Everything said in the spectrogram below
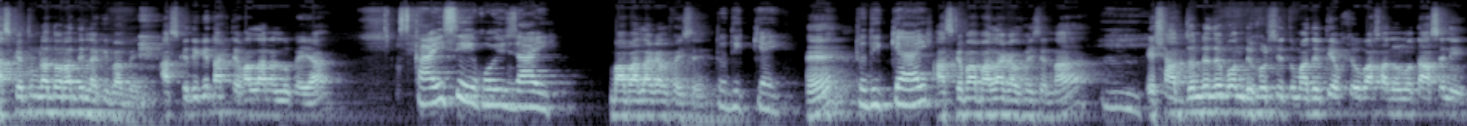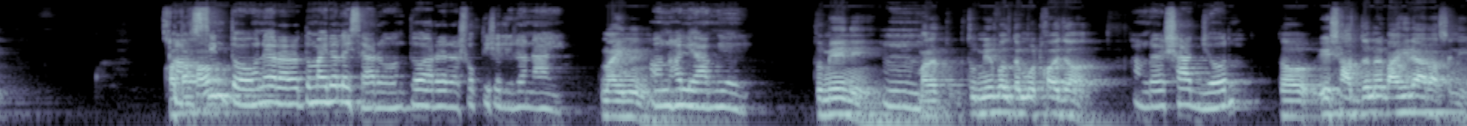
আজকে তোমরা দৌড়া দিলা কীভাবে? আজকে দিকে থাকতে পারলা না লুকাইয়া? খাইছি কই যাই। বাবা লাগাল পাইছে। তো দিকাই হ্যাঁ তো দিকাই আজকে বাবা লাগাল পাইছে না? এই সাতজনকে যে বন্দি করছি তোমাদের কেউ কেউ বাঁচানোর মতো আসেনি কথা। তো অনের আর তো মাইরা লাইছে আর তো আর শক্তিশালীরা নাই। নাই নি অনহালি আমি তুমি নি? মানে তুমি বলতে মোট কয়জন? আমরা সাতজন। তো এই সাতজনের বাহিরে আর আসেনি?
